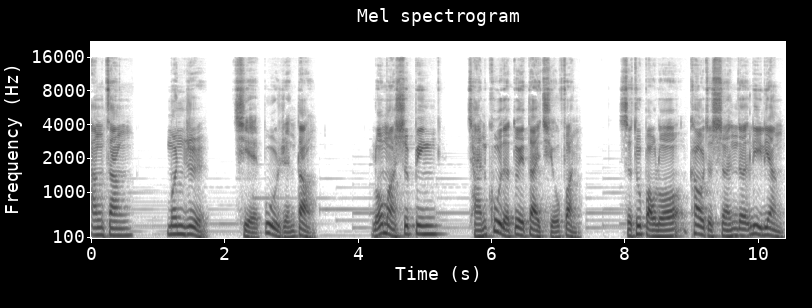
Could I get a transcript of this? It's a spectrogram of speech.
肮脏、闷热且不人道。罗马士兵残酷地对待囚犯。使徒保罗靠着神的力量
